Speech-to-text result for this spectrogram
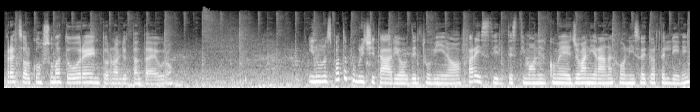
Prezzo al consumatore intorno agli 80 euro. In uno spot pubblicitario del tuo vino faresti il testimonial come Giovanni Rana con i suoi tortellini?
